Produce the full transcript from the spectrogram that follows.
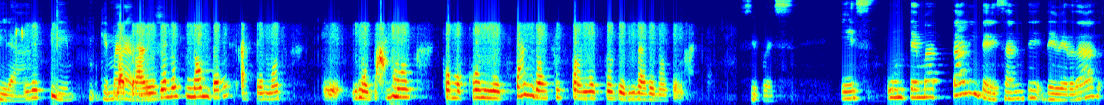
Mira, qué, qué A través de los nombres hacemos que nos vamos como conectando a esos proyectos de vida de los demás. Sí, pues es un tema tan interesante, de verdad,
